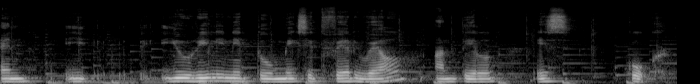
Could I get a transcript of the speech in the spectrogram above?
And you really need to mix it very well until it's cooked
